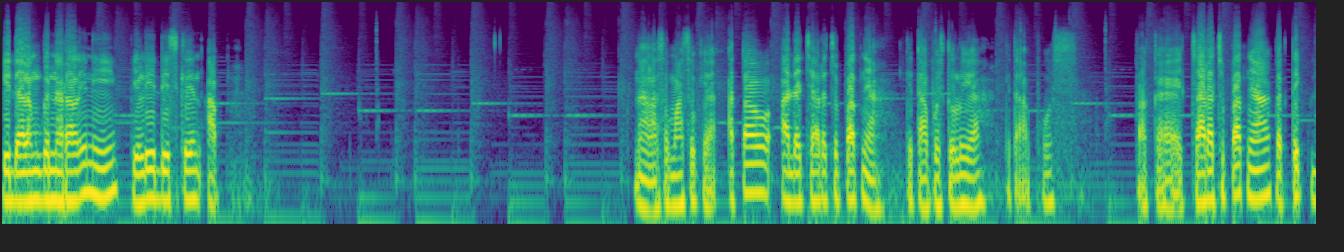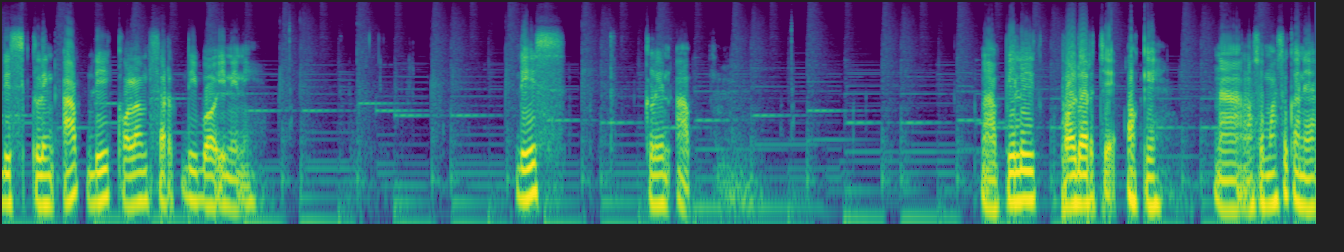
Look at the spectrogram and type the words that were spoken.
Di dalam general ini pilih disk clean Nah langsung masuk ya. Atau ada cara cepatnya? Kita hapus dulu ya. Kita hapus. Pakai cara cepatnya Ketik disk clean up di kolom search di bawah ini nih. Disk clean up. Nah pilih folder C. Oke. Nah langsung masukkan ya.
